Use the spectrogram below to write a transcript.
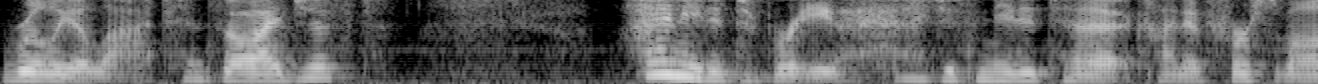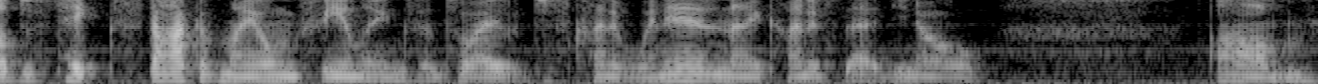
really a lot. And so, I just. I needed to breathe. And I just needed to kind of, first of all, just take stock of my own feelings. And so I just kind of went in and I kind of said, you know, um,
